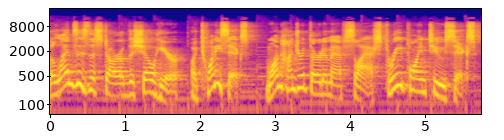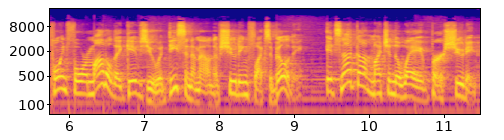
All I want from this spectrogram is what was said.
the lens is the star of the show here, a 26 103rd mm 3.26.4 model that gives you a decent amount of shooting flexibility. It's not got much in the way of burst shooting,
